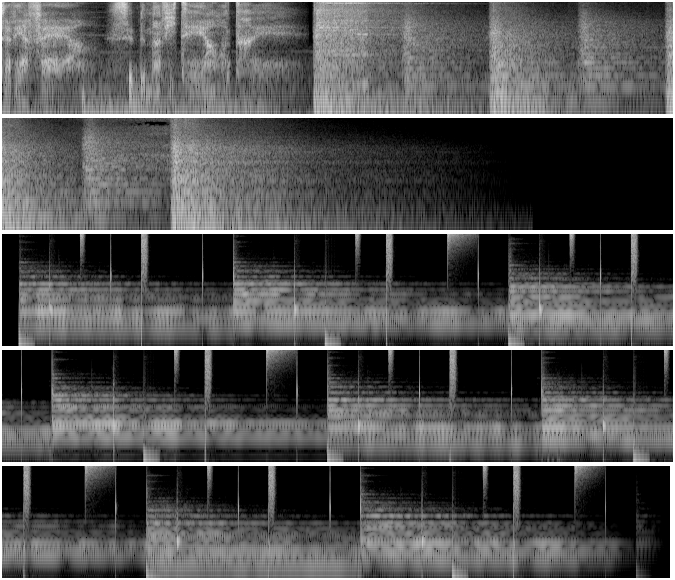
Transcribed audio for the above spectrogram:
vous avez à faire, c'est de m'inviter à entrer.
